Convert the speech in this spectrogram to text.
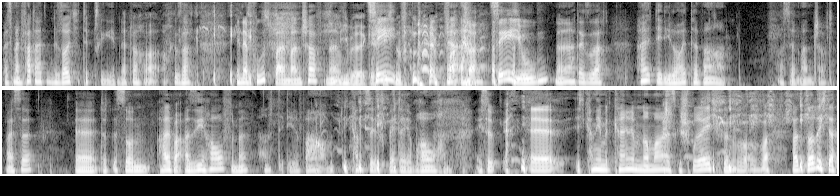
weißt du, mein Vater hat mir solche Tipps gegeben. Der hat doch auch gesagt, in der Fußballmannschaft, ne? Liebe C- Geschichten von deinem Vater. ja, C-Jugend, ne, hat er gesagt, halt dir die Leute warm aus der Mannschaft. Weißt du? Äh, das ist so ein halber Assi-Haufen, ne? Halt dir die warm. Die kannst du später hier brauchen. Ich so, äh, ich kann hier mit keinem normales Gespräch führen. Wa- wa- Was soll ich das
